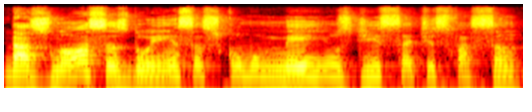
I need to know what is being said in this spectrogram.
das nossas doenças como meios de satisfação.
